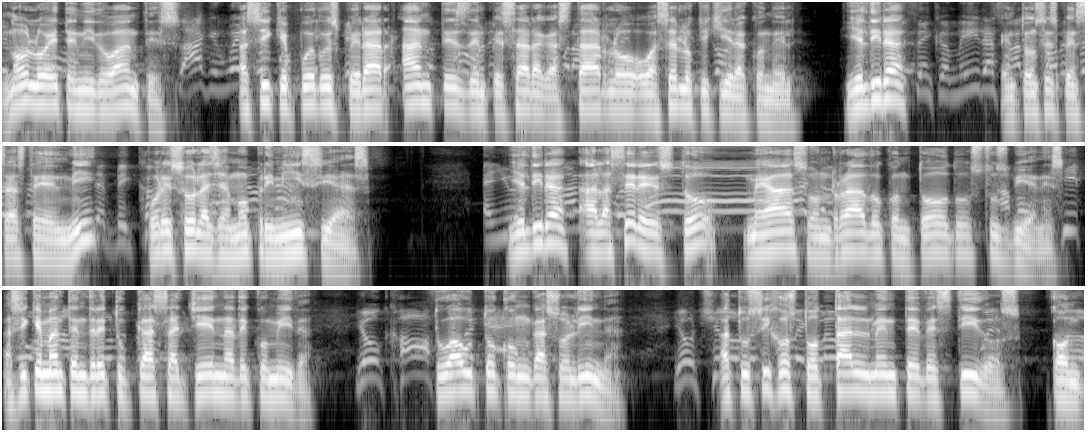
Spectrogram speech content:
no lo he tenido antes, así que puedo esperar antes de empezar a gastarlo o hacer lo que quiera con él. Y él dirá, entonces pensaste en mí, por eso la llamó primicias. Y él dirá, al hacer esto, me has honrado con todos tus bienes, así que mantendré tu casa llena de comida, tu auto con gasolina, a tus hijos totalmente vestidos, con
